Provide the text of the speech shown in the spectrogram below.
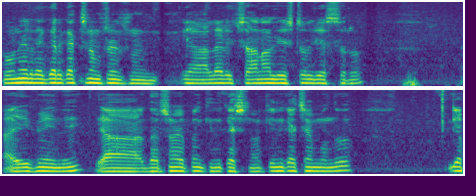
కోనేరు దగ్గరకు వచ్చినాం ఫ్రెండ్స్ ఇక ఆల్రెడీ చాలా లిస్టులు చేస్తారు అయిపోయింది. ఇక దర్శనం అయిపోయింది కిందికి వచ్చినాం. కిందికి వచ్చే ముందు ఇక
